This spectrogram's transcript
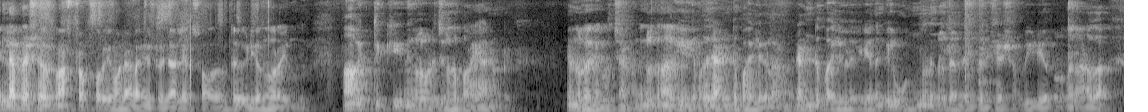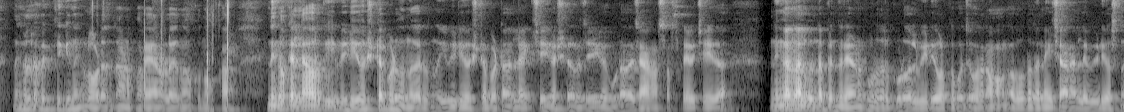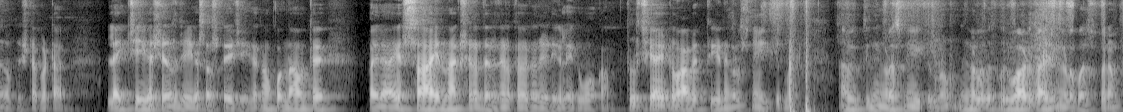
എല്ലാ പ്രേക്ഷകർക്കും astro for you Malayalam YouTube ചാനലിലേക്ക് സ്വാഗതം. ഇന്നത്തെ വീഡിയോ എന്ന് പറയുന്നത് ആ വ്യക്തിക്ക് നിങ്ങളോട് ചിലത് പറയാനുണ്ട് എന്നുള്ളതിനെ കുറിച്ചാണ്. നിങ്ങൾക്ക് നൽകിയിരിക്കുന്നത് രണ്ട് ഫയലുകളാണ്. രണ്ട് ഫയലുകളിൽ ഏതെങ്കിലും ഒന്ന് നിങ്ങൾ തിരഞ്ഞെടുത്തതിന് ശേഷം വീഡിയോ തുറന്ന് കാണുക. നിങ്ങളുടെ വ്യക്തിക്ക് നിങ്ങളോട് എന്താണ് പറയാനുള്ളത് നമുക്ക് നോക്കാം. നിങ്ങൾക്ക് എല്ലാവർക്കും ഈ വീഡിയോ ഇഷ്ടപ്പെടുമെന്ന് കരുതുന്നു. ഈ വീഡിയോ ഇഷ്ടപ്പെട്ടാൽ ലൈക്ക് ചെയ്യുക ഷെയർ ചെയ്യുക കൂടാതെ ചാനൽ സബ്സ്ക്രൈബ് ചെയ്യുക. നിങ്ങൾ നൽകുന്ന പിന്തുണയാണ് കൂടുതൽ കൂടുതൽ വീഡിയോകൾക്ക് പ്രചോദനമാകുന്നത്. അതുകൊണ്ട് തന്നെ ഈ ചാനലിലെ വീഡിയോസ് നിങ്ങൾക്ക് ഇഷ്ടപ്പെട്ടാൽ ലൈക്ക് ചെയ്യുക ഷെയർ ചെയ്യുക സബ്സ്ക്രൈബ് ചെയ്യുക. നമുക്ക് ഒന്നാമത്തെ എസ് ആ എന്ന അക്ഷരം തിരഞ്ഞെടുത്ത ഒരു റീഡിങ്ങിലേക്ക് പോകാം. തീർച്ചയായിട്ടും ആ വ്യക്തിയെ നിങ്ങൾ സ്നേഹിക്കുന്നു. ആ വ്യക്തി നിങ്ങളെ സ്നേഹിക്കുന്നു. നിങ്ങൾ ഒരുപാട് കാര്യങ്ങൾ പരസ്പരം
